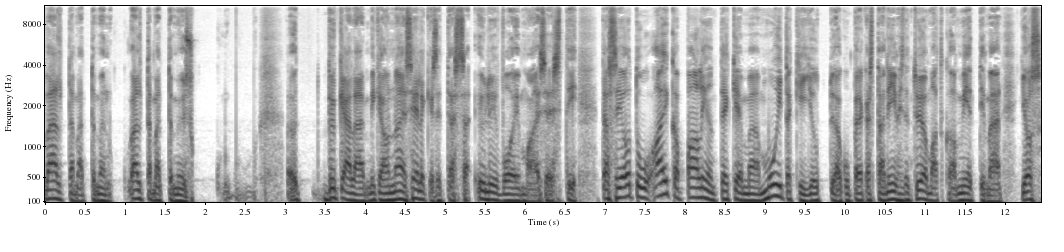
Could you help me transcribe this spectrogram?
välttämättömän, välttämättömyys pykälään, mikä on näin selkeästi tässä ylivoimaisesti. Tässä joutuu aika paljon tekemään muitakin juttuja kuin pelkästään ihmisten työmatkaa miettimään, jos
